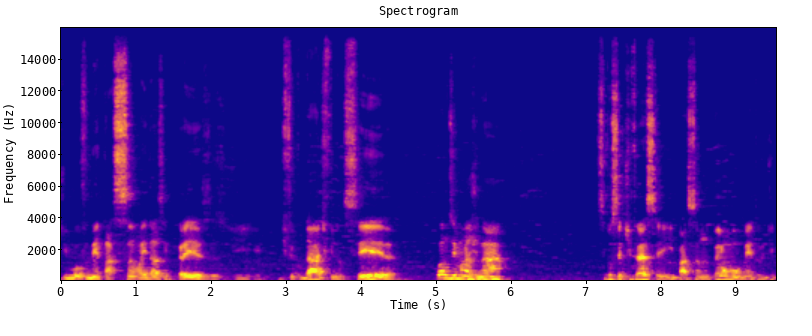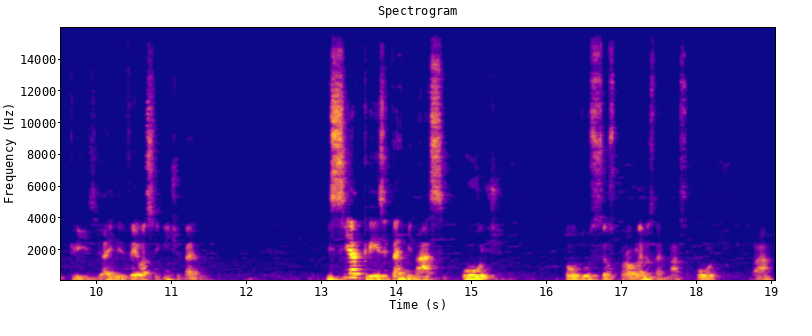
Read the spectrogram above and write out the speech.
de movimentação aí das empresas, de dificuldade financeira, vamos imaginar se você tivesse aí passando por um momento de crise. Aí me veio a seguinte pergunta: e se a crise terminasse hoje? Todos os seus problemas terminassem hoje, tá?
